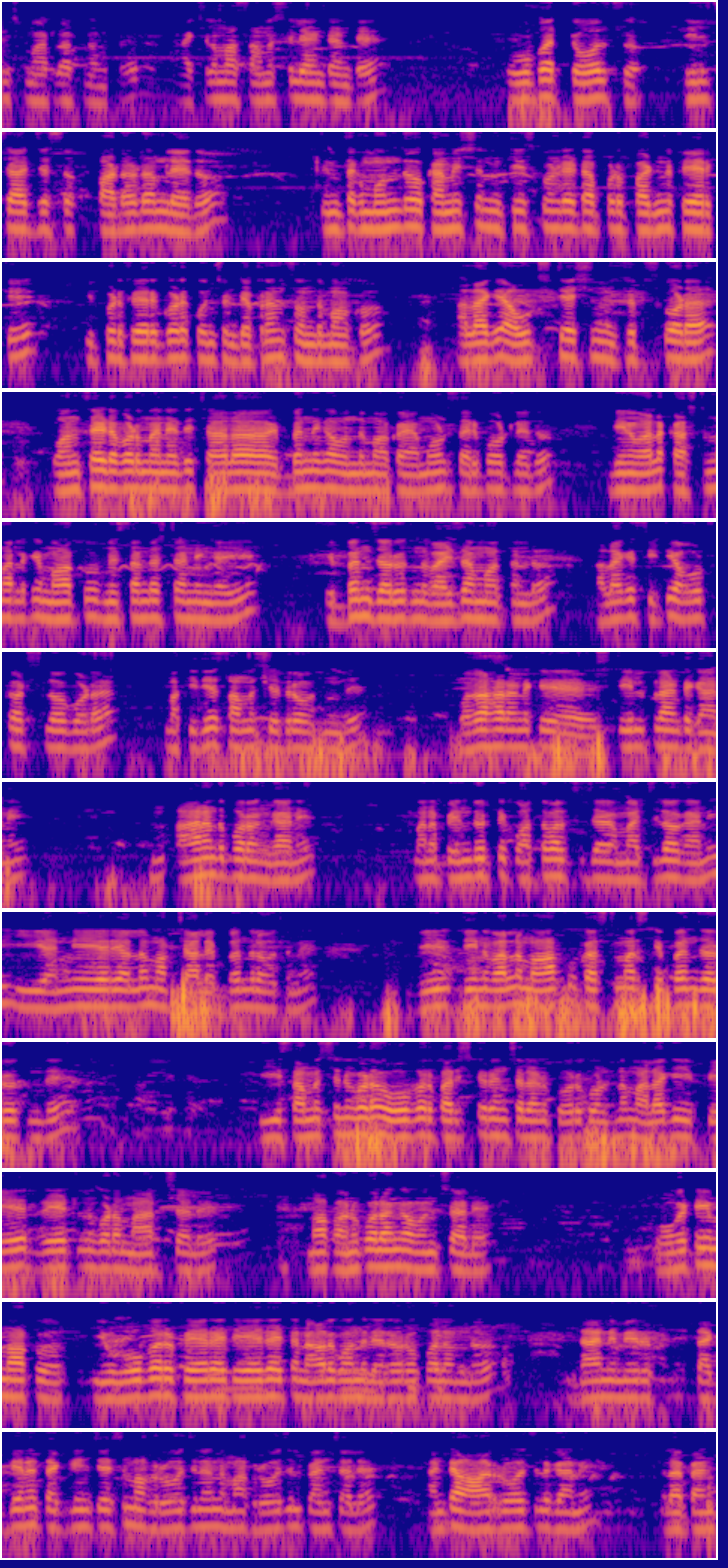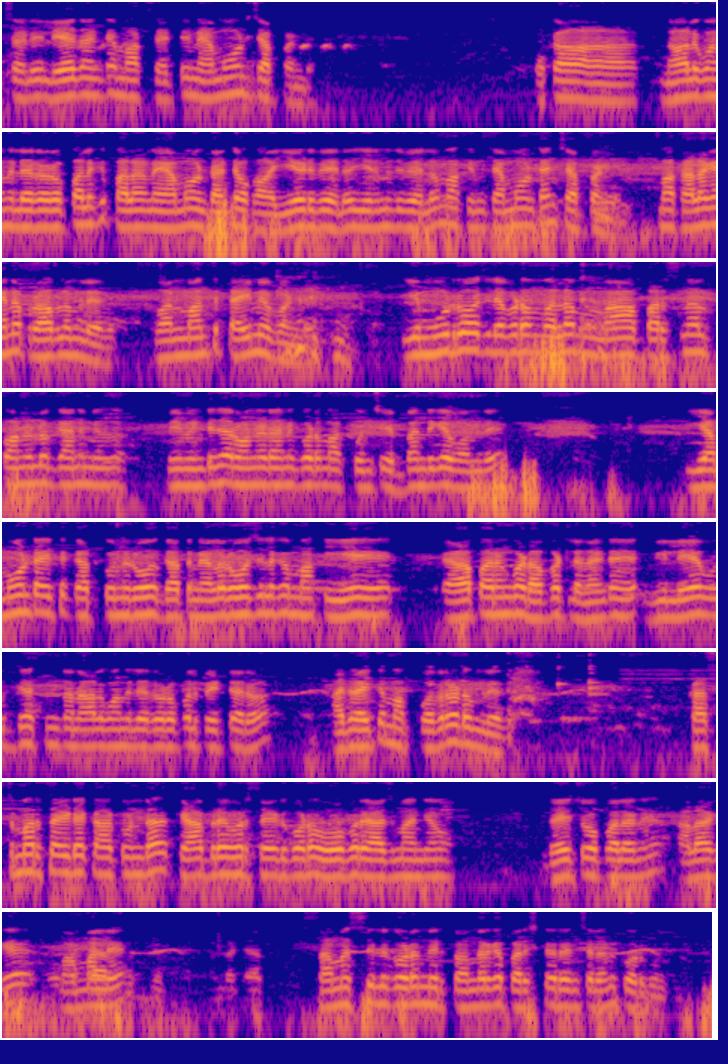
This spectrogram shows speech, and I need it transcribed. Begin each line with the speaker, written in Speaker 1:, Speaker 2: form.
Speaker 1: నుంచి మాట్లాడుతున్నాం sir. Actual మా సమస్యలు ఏంటంటే ఊబర్ టోల్స్ డీల్ ఛార్జెస్ పడడం లేదు. ఇంతకు ముందు కమిషన్ తీసుకునేటప్పుడు పడిన ఫేర్కి ఇప్పుడు ఫేర్కి కూడా కొంచెం డిఫరెన్స్ ఉంది మాకు. అలాగే అవుట్ స్టేషన్ ట్రిప్స్ కూడా వన్ సైడ్ అవ్వడం అనేది చాలా ఇబ్బందిగా ఉంది. మాకు అమౌంట్ సరిపోవట్లేదు. దీనివల్ల కస్టమర్లకి మాకు మిస్అండర్స్టాండింగ్ అయ్యి ఇబ్బంది జరుగుతుంది వైజాగ్ మొత్తంలో. అలాగే సిటీ అవుట్స్కట్స్లో కూడా మాకు ఇదే సమస్య ఎదురవుతుంది. ఉదాహరణకి స్టీల్ ప్లాంట్ కానీ ఆనందపురం కానీ మన పెందుర్తి కొత్త వలస మధ్యలో కానీ ఈ అన్ని ఏరియాల్లో మాకు చాలా ఇబ్బందులు అవుతున్నాయి. దీ- దీనివల్ల మాకు కస్టమర్స్కి ఇబ్బంది జరుగుతుంది. ఈ సమస్యను కూడా ఊబర్ పరిష్కరించాలని కోరుకుంటున్నాం. అలాగే ఈ ఫేర్ రేట్లను కూడా మార్చాలి. మాకు అనుకూలంగా ఉంచాలి. ఒకటి మాకు ఈ ఊబర్ ఫేర్ అయితే ఏదైతే నాలుగు వందల ఇరవై రూపాయలు ఉందో దాన్ని మీరు తగ్గినా తగ్గించేసి మాకు రోజులను మాకు రోజులు పెంచాలి. అంటే ఆరు రోజులు కానీ ఇలా పెంచాలి. లేదంటే మాకు సెట్టిన అమౌంట్ చెప్పండి. ఒక నాలుగు వందల ఇరవై రూపాయలకి పలానా అమౌంట్ అంటే ఒక ఏడు వేలు ఎనిమిది వేలు మాకు ఇంత అమౌంట్ అని చెప్పండి. మాకు అలాగైనా ప్రాబ్లం లేదు. వన్ మంత్ టైం ఇవ్వండి. ఈ మూడు రోజులు ఇవ్వడం వల్ల మా పర్సనల్ పనులకు కానీ మేము మేము ఇంటి దగ్గర ఉండడానికి కూడా మాకు కొంచెం ఇబ్బందిగా ఉంది. ఈ అమౌంట్ అయితే గత కొన్ని రోజు గత నెల రోజులుగా మాకు ఏ వ్యాపారం కూడా అవ్వట్లేదు. అంటే వీళ్ళు ఏ ఉద్దేశంతో నాలుగు వందల ఇరవై రూపాయలు పెట్టారో అది అయితే మాకు కుదరడం లేదు. కస్టమర్ సైడే కాకుండా క్యాబ్ డ్రైవర్ సైడ్ కూడా ఓబర్ యాజమాన్యం దయ చూపాలని అలాగే మమ్మల్ని సమస్యలు కూడా మీరు తొందరగా పరిష్కరించాలని కోరుకుంటున్నాను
